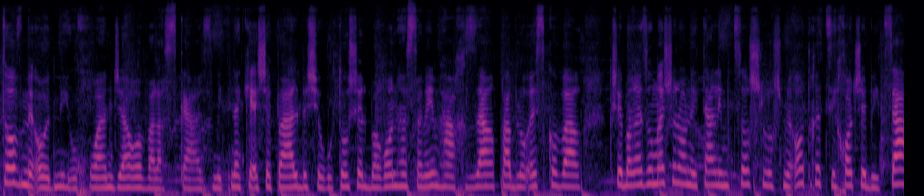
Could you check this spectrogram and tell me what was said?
טוב מאוד מיהו חואן ג'ארו ולסקז, מתנקה שפעל בשירותו של ברון הסמים האכזר פבלו אסקובר, כשברזומה שלו ניתן למצוא 300 רציחות שביצע,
